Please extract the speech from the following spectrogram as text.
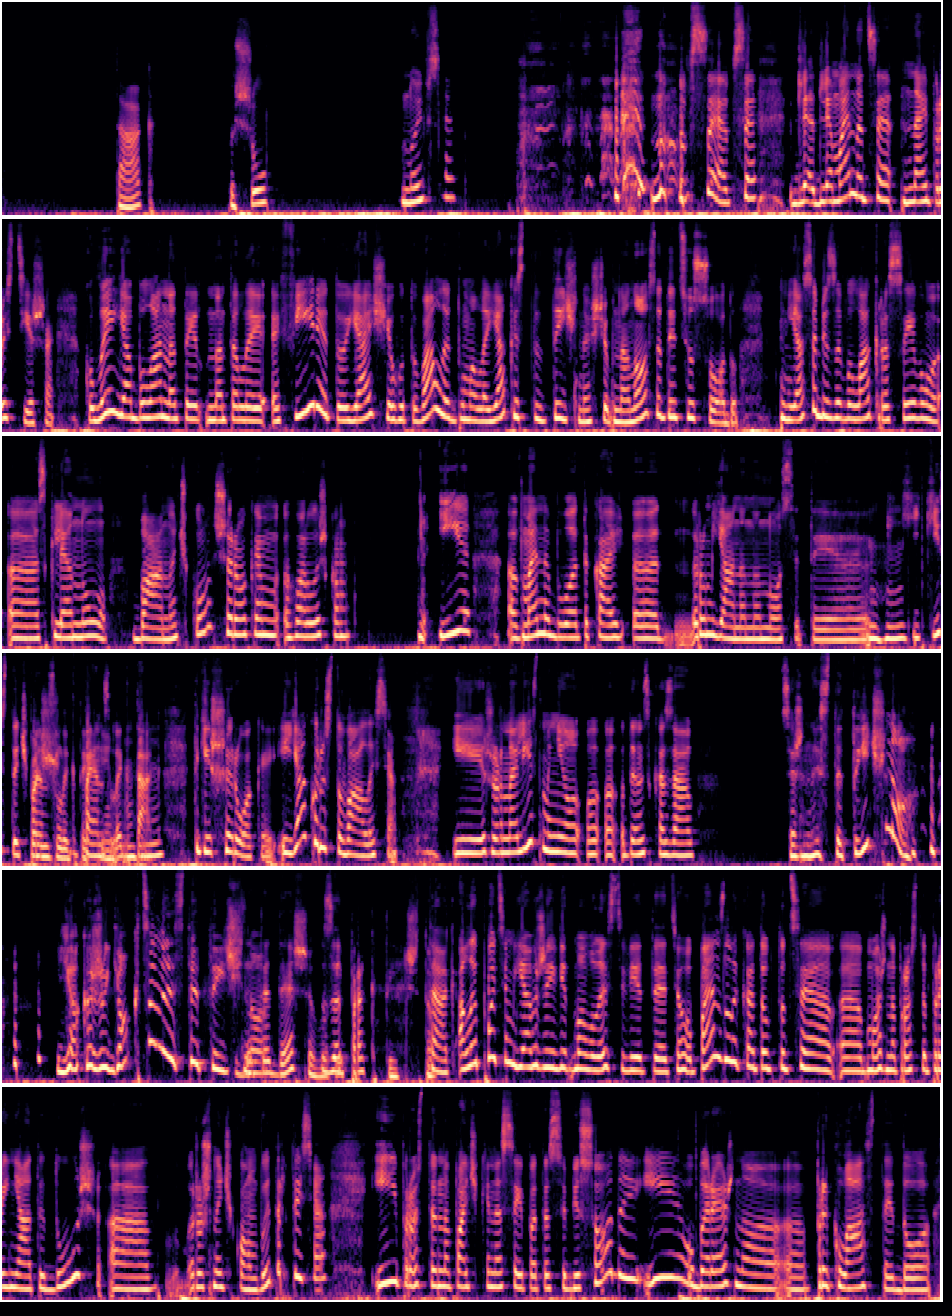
Так, пишу. Ну і все. Ну, все, все для для мене це найпростіше. Коли я була на те, на телеефірі, то я ще готувала, думала, як естетично, щоб наносити цю соду. Я собі завела красиву е, скляну баночку з широким горлишком. І в мене була така е, рум'яна наносити uh кісточку, пензлик, пензлик такий. так, такий широкий. І я користувалася. І журналіст мені один сказав: це ж не естетично. Я кажу, як це не естетично? Зате дешево За... і практично. Так, але потім я вже відмовилась від е, цього пензлика, тобто це е, можна просто прийняти душ, е, рушничком витертися і просто на пачки насипати собі соди і обережно е, прикласти до.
